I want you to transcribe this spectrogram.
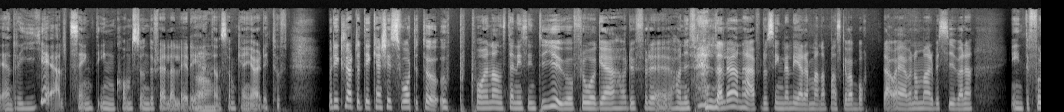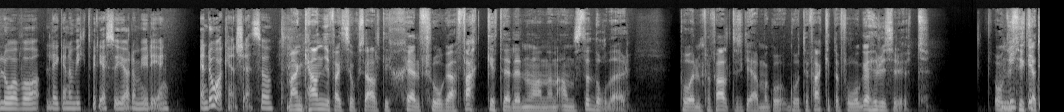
en rejält sänkt inkomst under föräldraledigheten Ja. som kan göra det tufft. Och det är klart att det kanske är svårt att ta upp på en anställningsintervju och fråga, har, du för, har ni föräldralön här? För då signalerar man att man ska vara borta och även om arbetsgivarna inte får lov att lägga någon vikt vid det så gör de ju det ändå kanske. Så Man kan ju faktiskt också alltid själv fråga facket eller någon annan anställd då där. På en förvaltning ska jag gå, gå till facket och fråga hur det ser ut. Om du, tycker att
